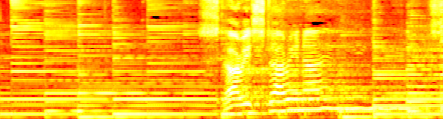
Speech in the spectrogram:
Starry, starry nights.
